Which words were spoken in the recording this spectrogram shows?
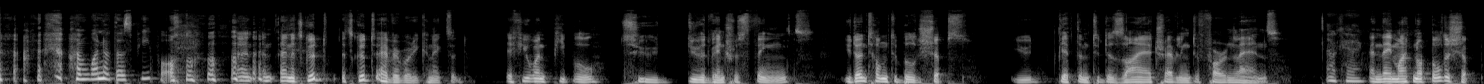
I'm one of those people. and, and, and it's good. It's good to have everybody connected. If you want people to do adventurous things, you don't tell them to build ships. You get them to desire traveling to foreign lands. Okay. And they might not build a ship.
